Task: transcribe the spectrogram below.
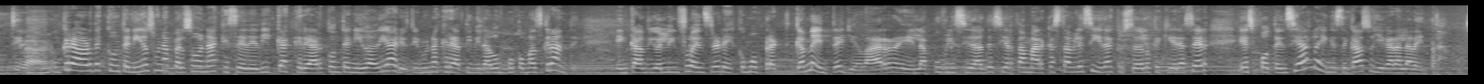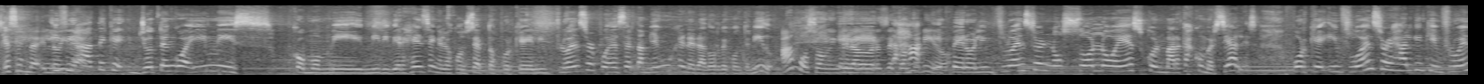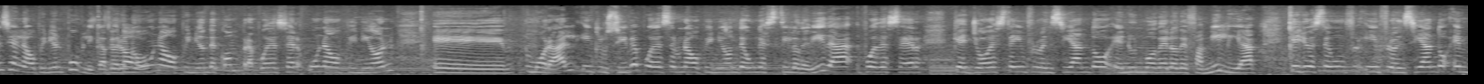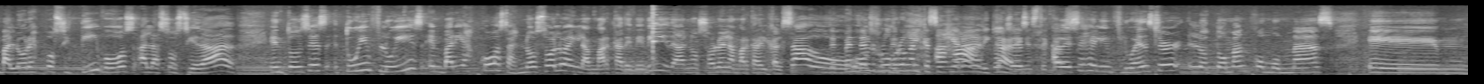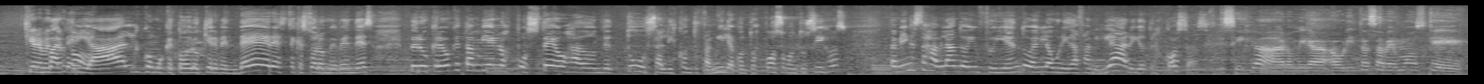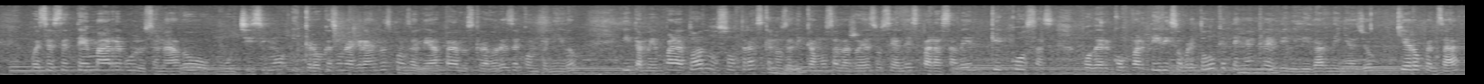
Un creador de contenido es una persona que se dedica a crear contenido a diario, tiene una creatividad un poco más grande. En cambio, el influencer es como prácticamente llevar eh, la publicidad de cierta marca establecida, que usted lo que quiere hacer es potenciarla y en este caso llegar a la venta. Esa es la, lo y fíjate que yo tengo ahí mis como mi, mi divergencia en los conceptos, porque el influencer puede ser también un generador de contenido. Ambos son creadores de contenido. eh, pero el influencer no solo es con marcas comerciales, porque influencer es alguien que influencia en la opinión pública, De pero no una opinión de compra. Puede ser una opinión eh, moral, inclusive puede ser una opinión de un estilo de vida, puede ser que yo esté influenciando en un modelo de familia, que yo esté influ- influenciando en valores positivos a la sociedad. Entonces, tú influís en varias cosas, no solo en la marca de bebida, no solo en la marca del calzado. Depende del rubro en el que se quiera dedicar, en entonces, este A caso. veces el influencer lo toman como más eh, Quiere vender todo. material, como que todo lo quiere vender, este que solo me vendes. Pero creo que también los posteos a donde tú salís con tu familia, con tu esposo, con tus hijos, también estás hablando e influyendo en la unidad familiar y otras cosas. Sí. Claro, mira, ahorita sabemos que pues este tema ha revolucionado muchísimo y creo que es una gran responsabilidad para los creadores de contenido y también para todas nosotras que nos dedicamos a las redes sociales para saber qué cosas poder compartir y sobre todo que tengan credibilidad, niñas. Yo quiero pensar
